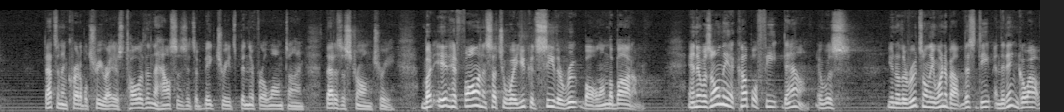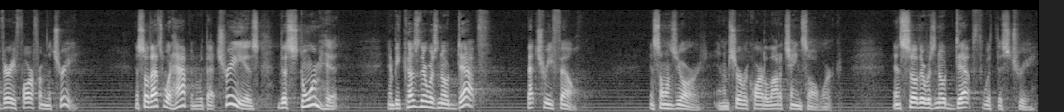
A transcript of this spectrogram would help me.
That's an incredible tree, right? It's taller than the houses. It's a big tree. It's been there for a long time. That is a strong tree. But it had fallen in such a way you could see the root ball on the bottom. And it was only a couple feet down. It was you know, the roots only went about this deep and they didn't go out very far from the tree. And so that's what happened with that tree is this storm hit and because there was no depth, that tree fell in someone's yard and I'm sure required a lot of chainsaw work. And so there was no depth with this tree.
